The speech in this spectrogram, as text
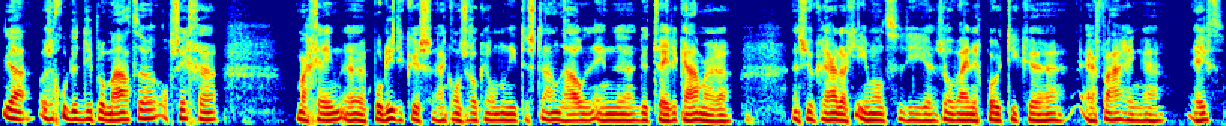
Ja, was een goede diplomaat op zich, maar geen eh, politicus. Hij kon zich ook helemaal niet te staande houden in eh, de Tweede Kamer. eh. En het is natuurlijk raar dat je iemand die zo weinig politieke ervaring heeft,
